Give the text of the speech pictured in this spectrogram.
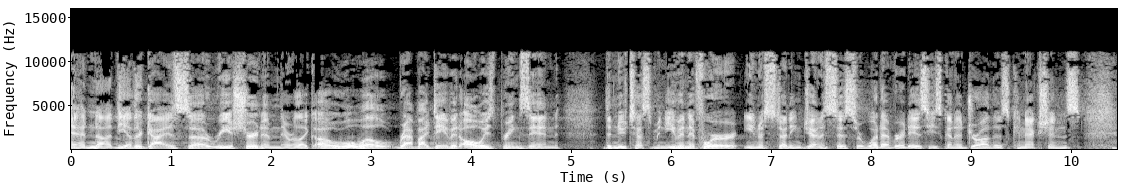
And uh, the other guys uh, reassured him. They were like, "Oh, well, Rabbi David always brings in the New Testament, even if we're, you know, studying Genesis or whatever it is. He's going to draw those connections,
